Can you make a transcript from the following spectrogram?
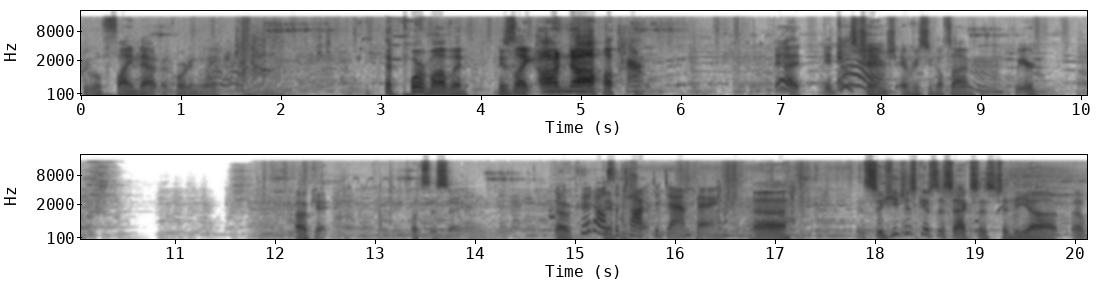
We will find out accordingly. Poor Moblin. He's like, oh no! Yeah, it, it does Yeah. change every single time. Hmm. Weird. Okay. What's this say? Oh, Could also talk to Dampé. Uh, so he just gives us access to the, uh, oh,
